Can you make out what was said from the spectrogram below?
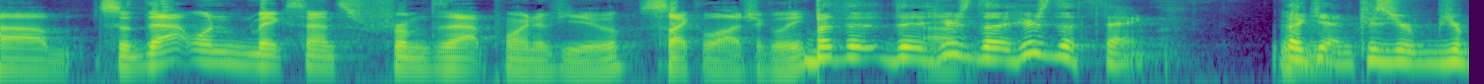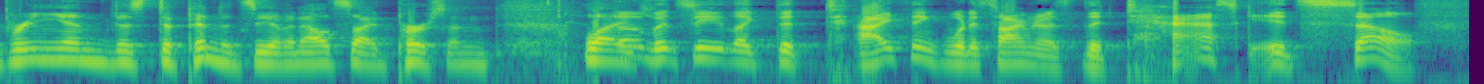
um, so that one makes sense from that point of view psychologically but the, the here's um, the here's the thing Mm -hmm. again because you're you're bringing in this dependency of an outside person like oh, but see like the i think what it's talking about is the task itself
